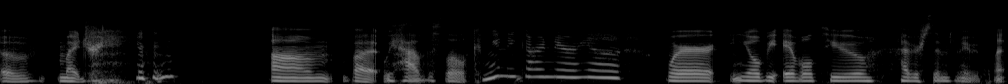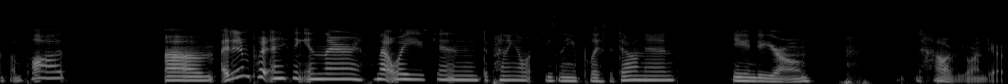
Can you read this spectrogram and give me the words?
of my dreams. um, but we have this little community garden area where you'll be able to have your Sims maybe plant some pots. Um, I didn't put anything in there. That way you can, depending on what season you place it down in, you can do your own, however you want to do it.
